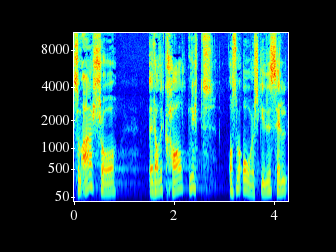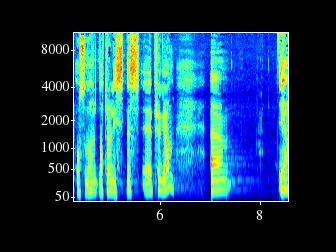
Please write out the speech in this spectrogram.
som er så radikalt nytt, og som overskrider selv også naturalistenes uh, program Ja,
